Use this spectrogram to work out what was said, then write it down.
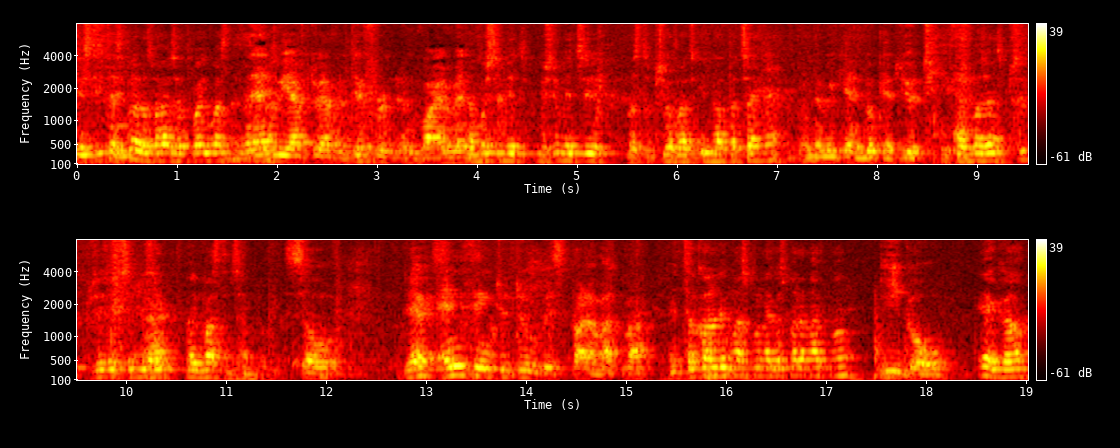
Jeśli chcesz then, porozmawiać o twoich własnych then we have to have a different to environment, musimy musimy ci po prostu przygotować inne otoczenie and then we can look at your teeth. wtedy możemy przy, przyjrzeć się bliżej twoim własnym zębom. So, have anything to do with Paramatma, Więc cokolwiek ma wspólnego z paramatmą, ego, jego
